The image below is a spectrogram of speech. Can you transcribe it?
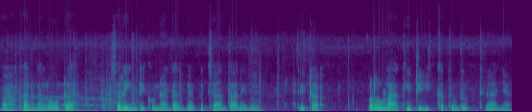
Bahkan kalau udah sering digunakan sebagai pejantan itu tidak perlu lagi diikat untuk betinanya.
